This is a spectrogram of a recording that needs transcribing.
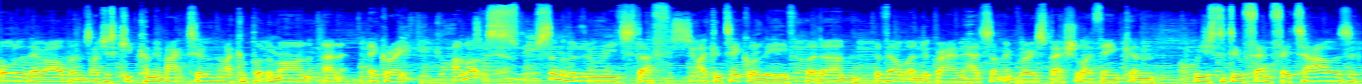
all of their albums I just keep coming back to, and I can put them on, and they're great. I'm not s- some of the Lou Reed stuff I can take or leave, but um, the Velvet Underground had something very special, I think, and we used to do Femme Fatale as a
